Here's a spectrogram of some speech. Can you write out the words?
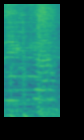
they can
